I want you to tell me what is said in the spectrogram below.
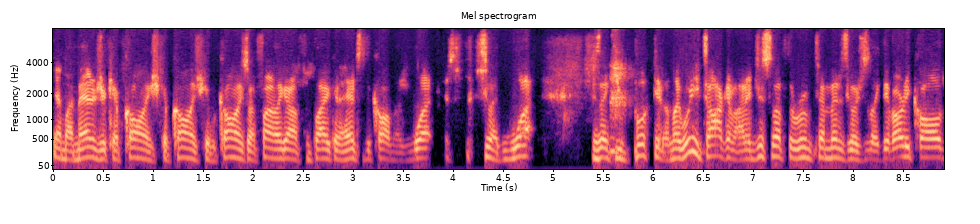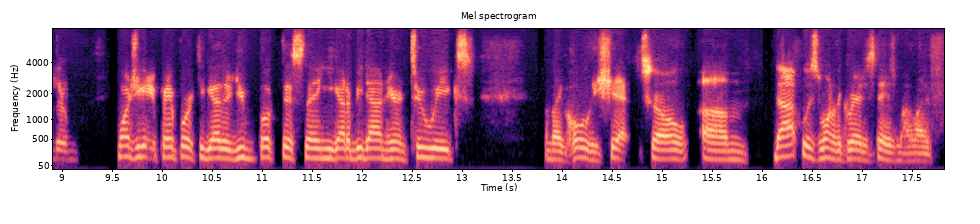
and my manager kept calling. She kept calling. She kept calling. So I finally got off the bike and I answered the call. And I was, what? She's like, what? She's like, you booked it. I'm like, what are you talking about? I just left the room 10 minutes ago. She's like, they've already called. They're, why don't you get your paperwork together? You booked this thing. You got to be down here in two weeks. I'm like, holy shit. So um, that was one of the greatest days of my life,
